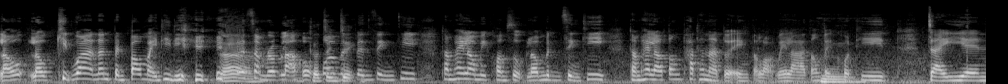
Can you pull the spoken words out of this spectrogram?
แล้วเราคิดว่านั่นเป็นเป้าหมายที่ดีอ่าสำหรับเราก็ว่าจริมันงๆเป็นสิ่งที่ทำให้เรามีความสุขแล้วเป็นสิ่งที่ทำให้เราต้องพัฒนาตัวเองตลอดเวลาต้องเป็นอืมคนที่ใจเย็น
